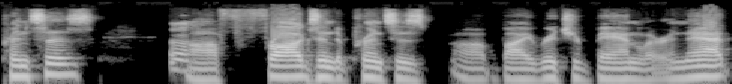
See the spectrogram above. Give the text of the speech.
Princes. Oh. Uh, Frogs into Princes uh, by Richard Bandler, and that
